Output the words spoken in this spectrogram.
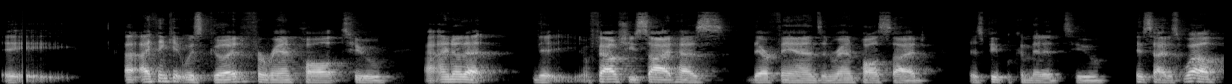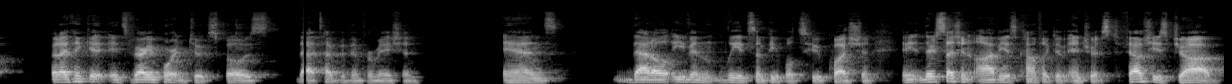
it, I think it was good for Rand Paul to. I know that the you know, Fauci's side has their fans, and Rand Paul's side there's people committed to his side as well. But I think it, it's very important to expose that type of information, and that'll even lead some people to question. I mean, there's such an obvious conflict of interest. Fauci's job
